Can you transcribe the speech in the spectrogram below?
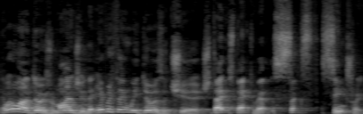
Now, what I want to do is remind you that everything we do as a church dates back to about the 6th century.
